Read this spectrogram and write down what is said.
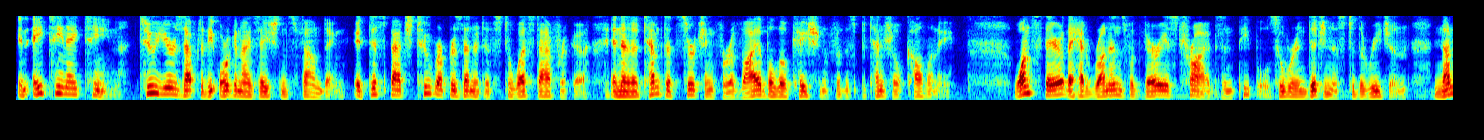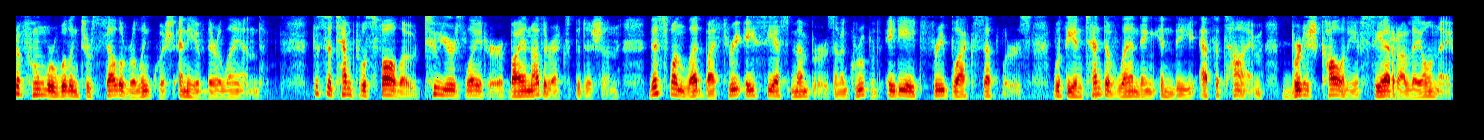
In 1818, two years after the organization's founding, it dispatched two representatives to West Africa in an attempt at searching for a viable location for this potential colony. Once there, they had run ins with various tribes and peoples who were indigenous to the region, none of whom were willing to sell or relinquish any of their land. This attempt was followed, two years later, by another expedition, this one led by three ACS members and a group of 88 free black settlers, with the intent of landing in the, at the time, British colony of Sierra Leone.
